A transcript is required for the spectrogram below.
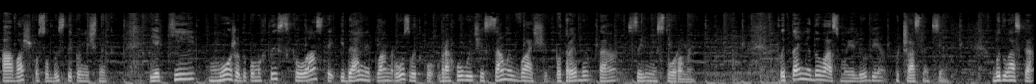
а ваш особистий помічник, який може допомогти скласти ідеальний план розвитку, враховуючи саме ваші потреби та сильні сторони. Питання до вас, мої любі учасниці. Будь ласка,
